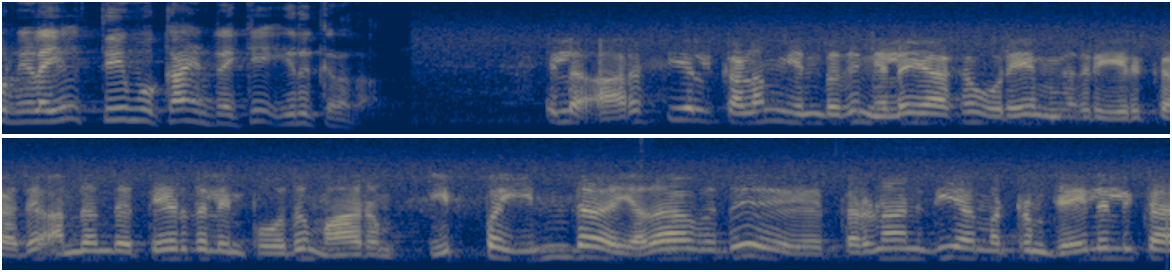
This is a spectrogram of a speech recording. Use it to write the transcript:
ஒரு நிலையில் திமுக இன்றைக்கு இருக்கிறதா? இல்ல அரசியல் களம் என்பது நிலையாக ஒரே மாதிரி இருக்காது. அந்தந்த தேர்தலின் போது மாறும். இப்ப இந்த அதாவது கருணாநிதி மற்றும் ஜெயலலிதா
